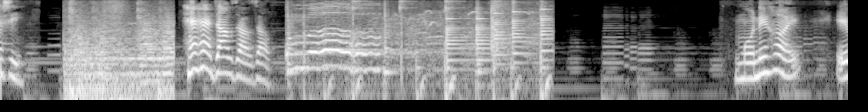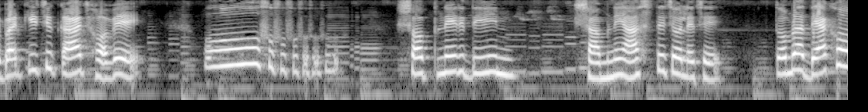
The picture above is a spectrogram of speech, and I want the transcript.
আসি। হ্যাঁ হ্যাঁ যাও যাও যাও। মনে হয় এবার কিছু কাজ হবে। ও স্বপ্নের দিন সামনে আসতে চলেছে। তোমরা দেখো,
